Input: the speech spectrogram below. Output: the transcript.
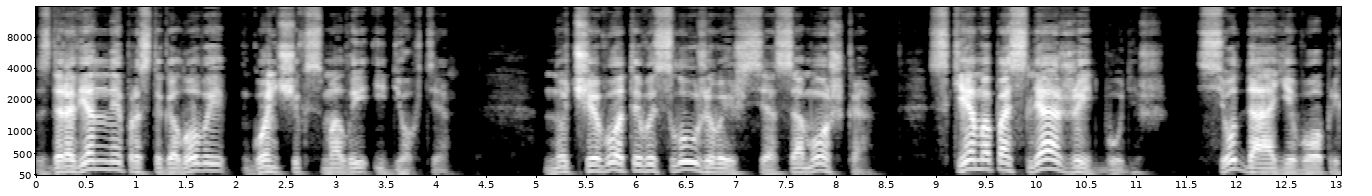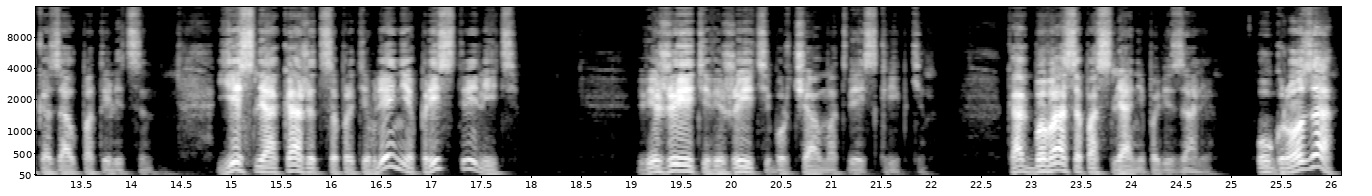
Здоровенный, простоголовый гонщик смолы и дегтя. Но чего ты выслуживаешься, самошка? С кем опосля жить будешь? Сюда его, приказал Потылицын. Если окажет сопротивление, пристрелить. Вяжите, вяжите, бурчал Матвей Скрипкин. Как бы вас опосля не повязали. Угроза?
